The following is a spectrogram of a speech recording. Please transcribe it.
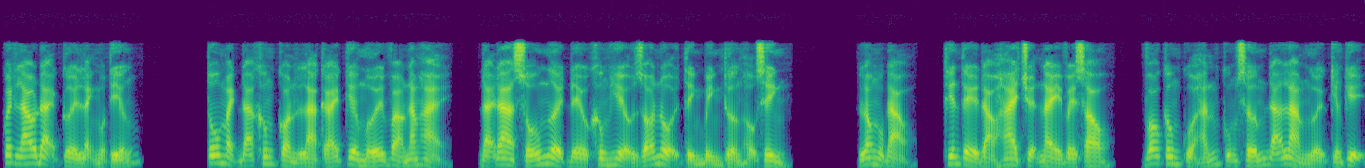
quách lão đại cười lạnh một tiếng. Tô mạch đã không còn là cái kia mới vào nam hải, đại đa số người đều không hiểu rõ nội tình bình thường hậu sinh. Long mục đảo thiên tề đảo hai chuyện này về sau, võ công của hắn cũng sớm đã làm người kiên kỵ.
